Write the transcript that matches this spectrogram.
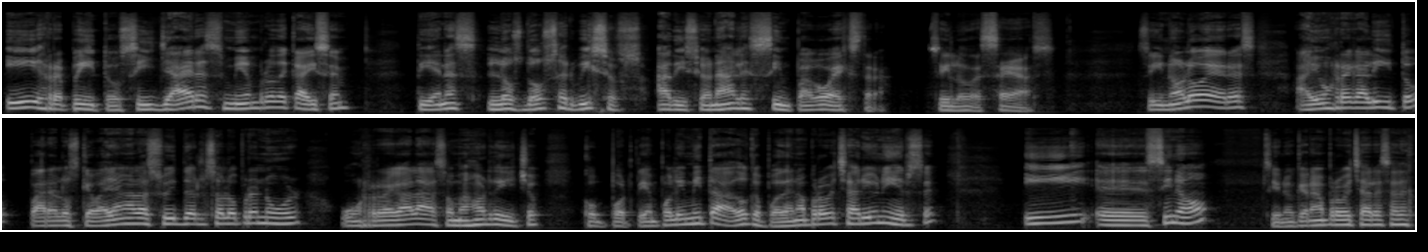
y repito, si ya eres miembro de Kaizen, tienes los dos servicios adicionales sin pago extra, si lo deseas. Si no lo eres, hay un regalito para los que vayan a la suite del Solopreneur, un regalazo, mejor dicho, con, por tiempo limitado que pueden aprovechar y unirse. Y eh, si no, si no quieren aprovechar esa,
